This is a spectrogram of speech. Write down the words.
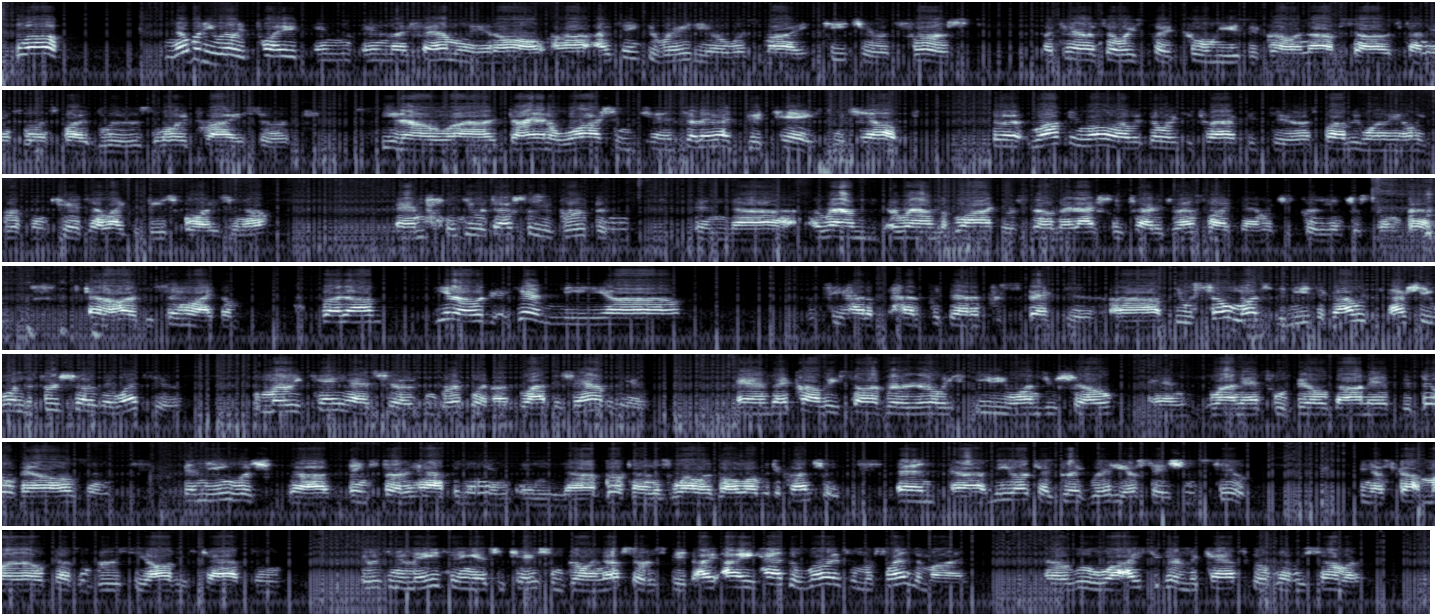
Well, nobody really played in, in my family at all. Uh, I think the radio was my teacher at first. My parents always played cool music growing up, so I was kind of influenced by blues, Lloyd Price, or, you know, uh, Dinah Washington. So they had good taste, which helped. But rock and roll, I was always attracted to. I was probably one of the only Brooklyn kids that liked the Beach Boys, you know. And there was actually a group in, in uh, around around the block or so that actually tried to dress like them, which is pretty interesting. But it's kind of hard to sing like them. But um, you know, again, the uh, let's see how to how to put that in perspective. Uh, there was so much of the music. I was actually one of the first shows I went to. Murray Kay had shows in Brooklyn on Flatbush Avenue and I probably saw a very early Stevie Wonder show, and Ronettes would build on it, the Dovells, and then the English uh, thing started happening in, in uh, Brooklyn as well as all over the country. And uh, New York had great radio stations too. You know, Scott Murrow, Cousin Brucey, all these cats, and it was an amazing education growing up, so to speak. I, I had to learn from a friend of mine, uh, who uh, I used to go to the Catskills every summer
